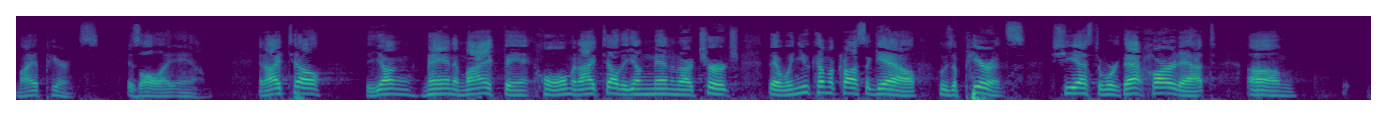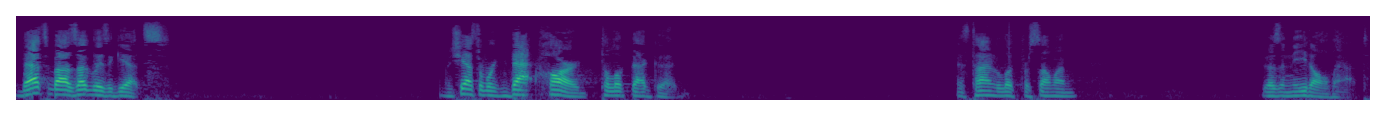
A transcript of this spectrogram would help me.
My appearance is all I am. And I tell the young man in my home, and I tell the young men in our church that when you come across a gal whose appearance she has to work that hard at, um, that's about as ugly as it gets. When she has to work that hard to look that good. It's time to look for someone doesn't need all that.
